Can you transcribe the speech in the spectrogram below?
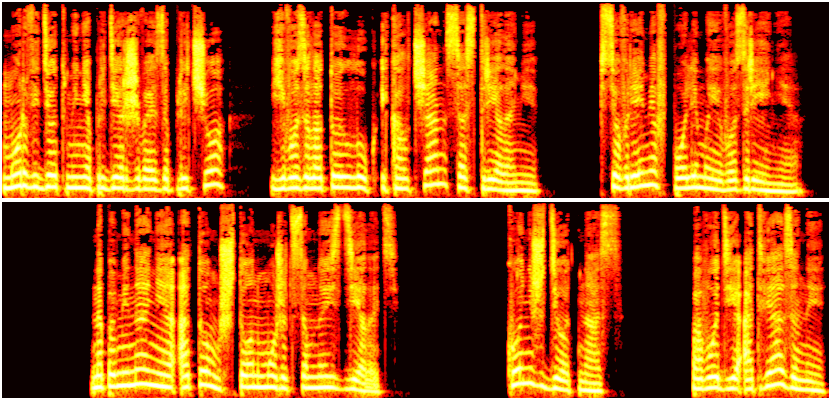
Мор ведет меня, придерживая за плечо, его золотой лук и колчан со стрелами, все время в поле моего зрения. Напоминание о том, что он может со мной сделать. Конь ждет нас. Поводья отвязаны,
